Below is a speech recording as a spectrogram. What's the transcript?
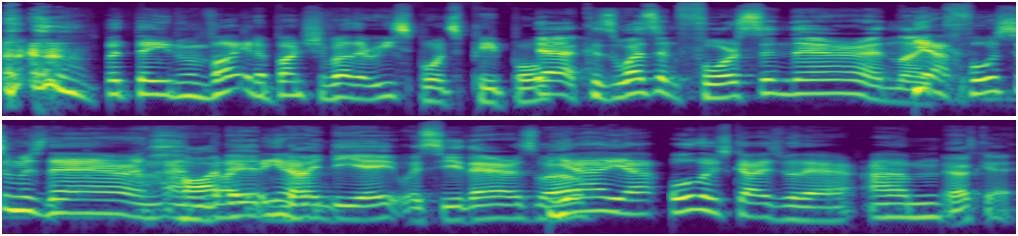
but they'd invited a bunch of other esports people yeah, because wasn't Force in there and like yeah Forsen was there and, and like, you know, ninety eight was he there as well? yeah yeah all those guys were there um Okay.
